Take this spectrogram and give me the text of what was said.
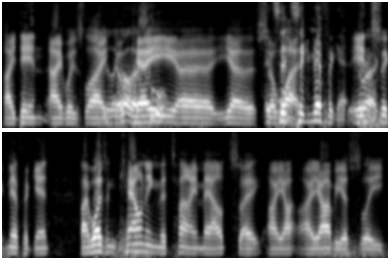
I didn't. I was like, like, "Oh, that's okay, uh, yeah. So it's what? insignificant. insignificant. I wasn't counting the timeouts. I, I, I obviously.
